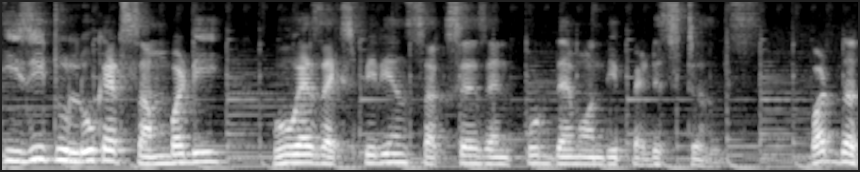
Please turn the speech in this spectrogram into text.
easy to look at somebody who has experienced success and put them on the pedestals. But the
